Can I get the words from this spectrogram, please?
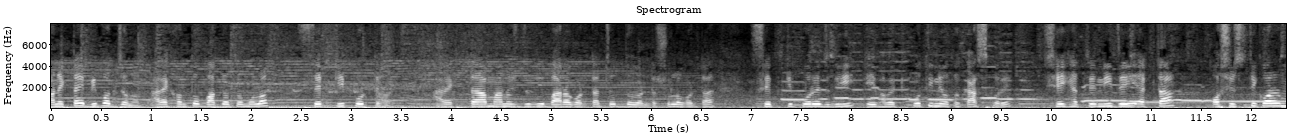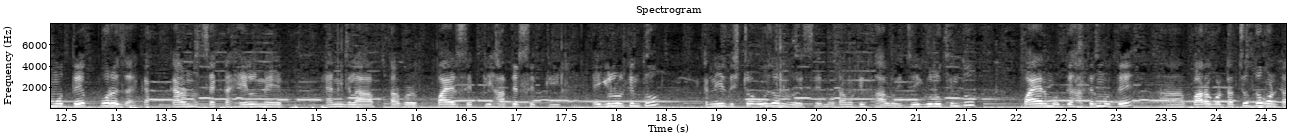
অনেকটাই বিপজ্জনক। আর এখন তো বাধ্যতামূলক সেফটি পড়তে হয়। আর একটা মানুষ যদি বারো ঘণ্টা, চোদ্দ ঘণ্টা, ষোলো ঘণ্টা সেফটি পরে যদি এইভাবে প্রতিনিয়ত কাজ করে, সেই ক্ষেত্রে নিজেই একটা অস্বস্তিকরের মধ্যে পড়ে যায়। কারণ হচ্ছে একটা হেলমেট হ্যান্ড গ্লাভ তারপরে পায়ের সেফটি হাতের সেফটি এগুলোর কিন্তু একটা নির্দিষ্ট ওজন রয়েছে, মোটামুটি ভালোই। যেগুলো কিন্তু পায়ের মধ্যে, হাতের মধ্যে বারো ঘণ্টা, চোদ্দ ঘণ্টা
